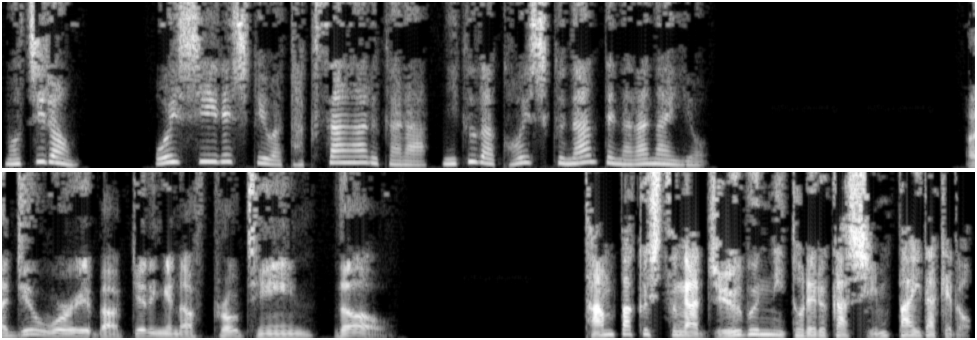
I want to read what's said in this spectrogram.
もちろん。美味しいレシピはたくさんあるから、肉が恋しくなんてならないよ。I do worry about getting enough protein, though. タンパク質が十分に取れるか心配だけど。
